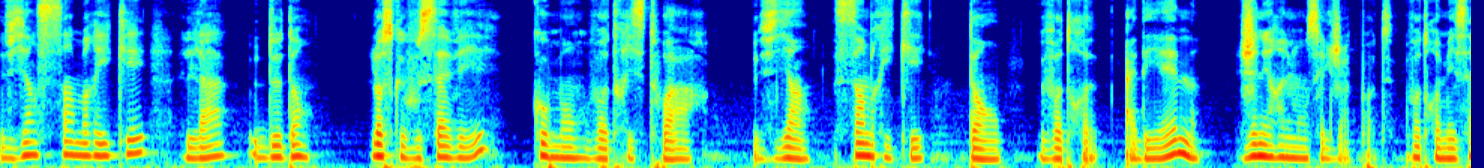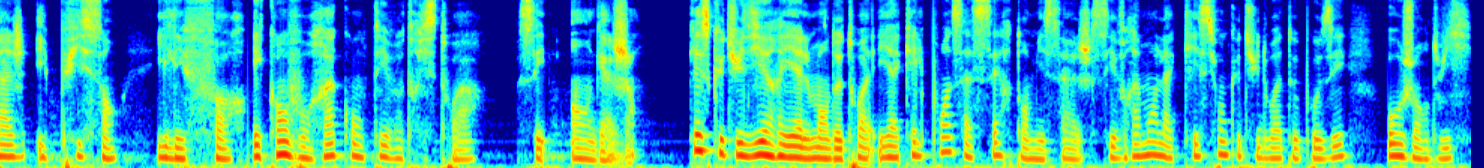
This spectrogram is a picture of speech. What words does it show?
vient s'imbriquer là-dedans Lorsque vous savez comment votre histoire vient s'imbriquer dans votre ADN, généralement c'est le jackpot. Votre message est puissant, il est fort. Et quand vous racontez votre histoire, c'est engageant. Qu'est-ce que tu dis réellement de toi et à quel point ça sert ton message? C'est vraiment la question que tu dois te poser aujourd'hui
